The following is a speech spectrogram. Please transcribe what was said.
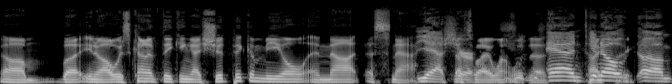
Um, but you know, I was kind of thinking I should pick a meal and not a snack. Yeah, sure. That's why I went with the and Thai you know, um,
